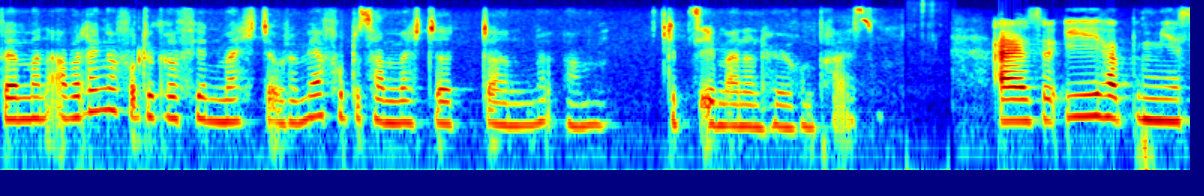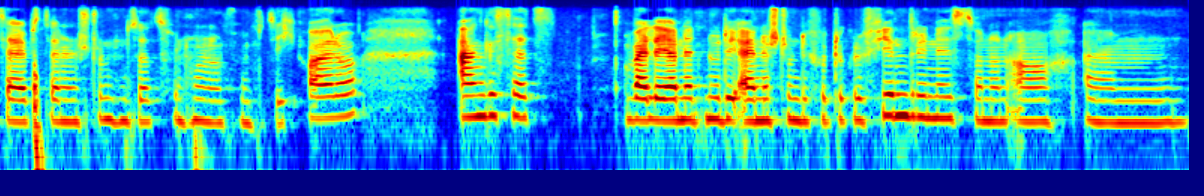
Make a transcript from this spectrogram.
Wenn man aber länger fotografieren möchte oder mehr Fotos haben möchte, dann ähm, gibt es eben einen höheren Preis. Also ich habe mir selbst einen Stundensatz von 150 Euro angesetzt weil ja nicht nur die eine Stunde Fotografieren drin ist, sondern auch ähm,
